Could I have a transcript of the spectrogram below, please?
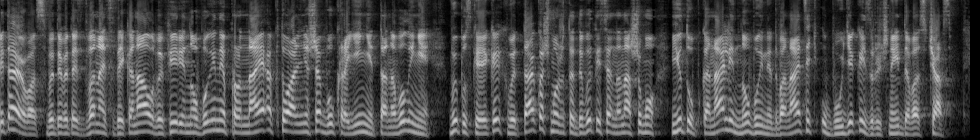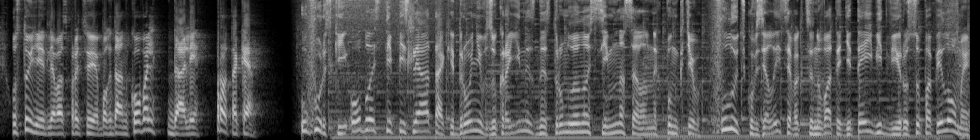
Вітаю вас! Ви дивитесь 12 канал. В ефірі новини про найактуальніше в Україні та на Волині. Випуски яких ви також можете дивитися на нашому Ютуб каналі Новини 12 у будь-який зручний для вас час. У студії для вас працює Богдан Коваль. Далі про таке. У Курській області після атаки дронів з України знеструмлено сім населених пунктів. У Луцьку взялися вакцинувати дітей від вірусу папіломи.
